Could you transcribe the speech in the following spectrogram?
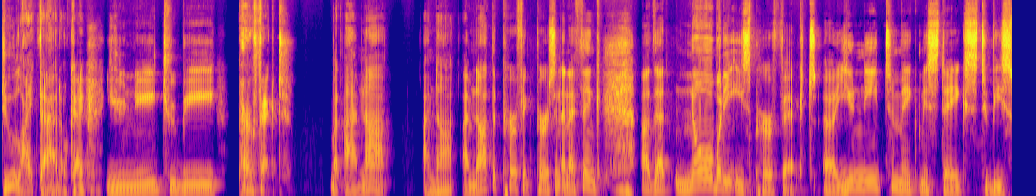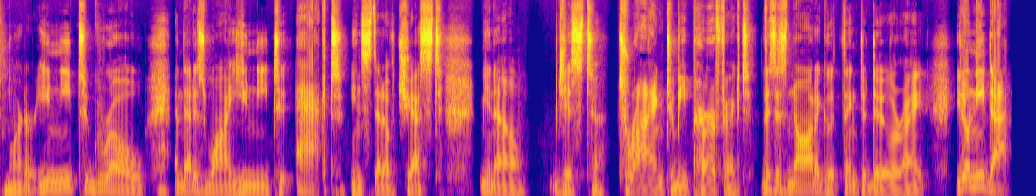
do like that. Okay. You need to be perfect. But I'm not. I'm not. I'm not the perfect person. And I think uh, that nobody is perfect. Uh, you need to make mistakes to be smarter. You need to grow. And that is why you need to act instead of just, you know, just trying to be perfect. This is not a good thing to do, right? You don't need that.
